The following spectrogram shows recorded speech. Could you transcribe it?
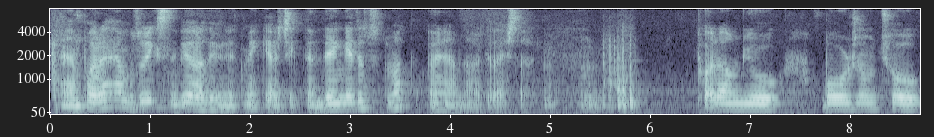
hem para hem huzur ikisini bir arada yönetmek gerçekten dengede tutmak önemli arkadaşlar. Param yok, borcum çok,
